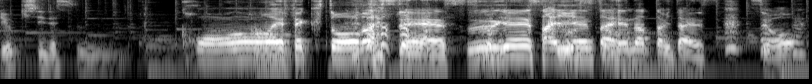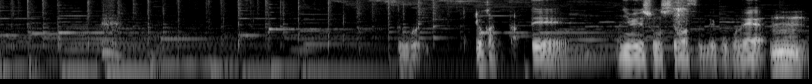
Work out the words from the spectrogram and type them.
竜騎士ですこのエフェクトがですね、すげえ再現大変だったみたいですよ。すごいよかったええアニメーションしてますんで、ここね。うん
